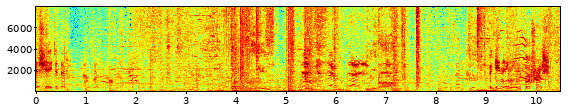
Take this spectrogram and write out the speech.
Initiated their shutdown protocol. Beginning infiltration.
